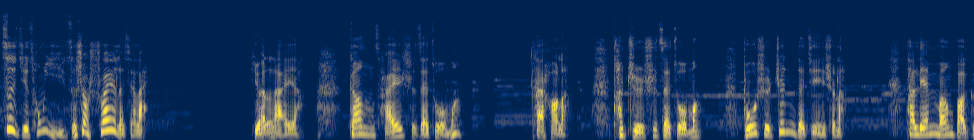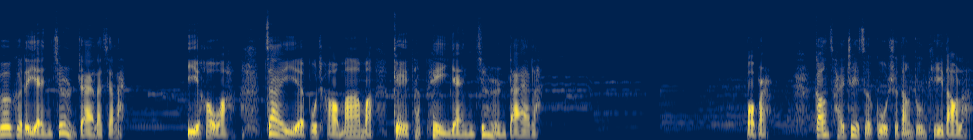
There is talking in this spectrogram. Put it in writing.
自己从椅子上摔了下来。原来呀，刚才是在做梦。太好了，他只是在做梦，不是真的近视了。他连忙把哥哥的眼镜摘了下来。以后啊，再也不吵妈妈给他配眼镜戴了。宝贝儿，刚才这则故事当中提到了，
